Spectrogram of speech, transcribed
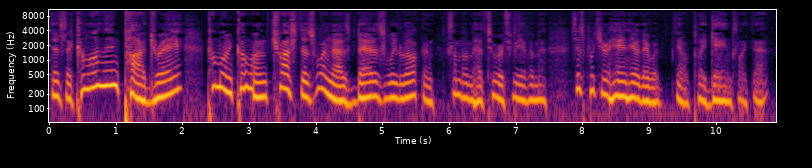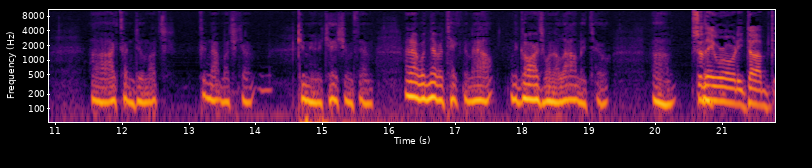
they'd say, "Come on in, Padre. Come on, come on. Trust us. We're not as bad as we look." And some of them had two or three of them. And Just put your hand here. They would, you know, play games like that. Uh, I couldn't do much. Could not much communication with them, and I would never take them out. The guards wouldn't allow me to. Um, So they were already dubbed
